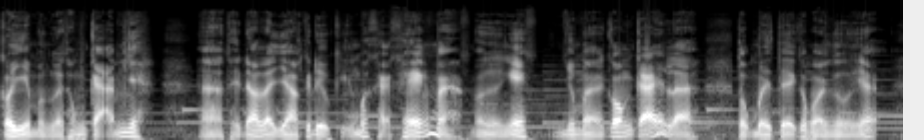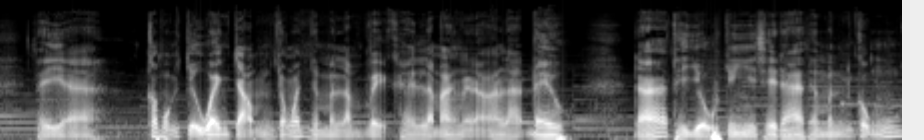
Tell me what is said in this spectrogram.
có gì mọi người thông cảm nha. À, thì đó là do cái điều kiện bất khả kháng mà mọi người nghe. Nhưng mà có một cái là tùng bt của mọi người á thì à, có một cái chữ quan trọng trong quá trình mình làm việc hay làm ăn này đó là đều đó thì dù chuyện gì xảy ra thì mình cũng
